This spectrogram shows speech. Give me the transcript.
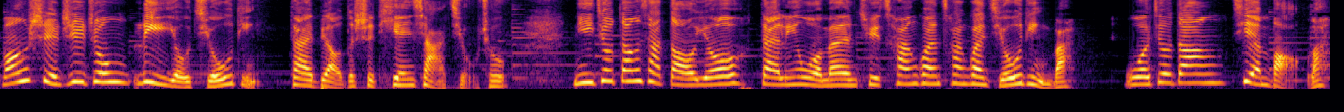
王室之中立有九鼎。”代表的是天下九州，你就当下导游，带领我们去参观参观九鼎吧。我就当鉴宝了。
